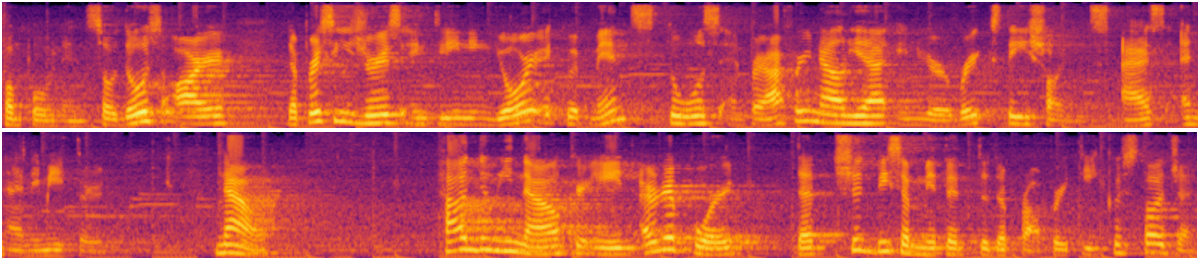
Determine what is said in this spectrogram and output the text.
components. So those are the procedures in cleaning your equipments, tools, and paraphernalia in your workstations as an animator. Now, how do we now create a report that should be submitted to the property custodian?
